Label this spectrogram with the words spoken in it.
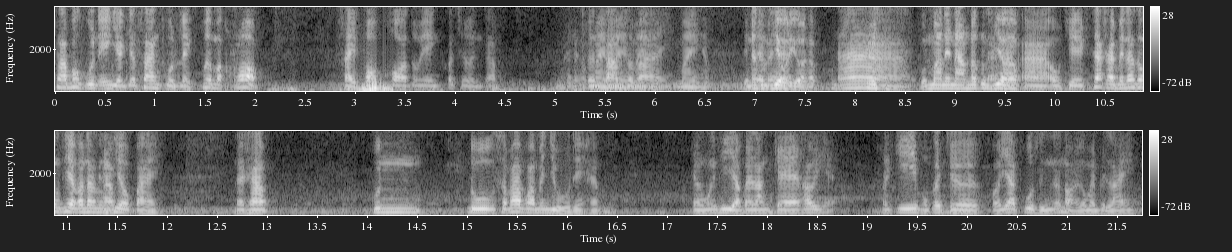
ถ้าพวกคุณเองอยากจะสร้างกฎเหล็กเพื่อมาครอบใส่ปลอกคอตัวเองก็เชิญครับเดินตามสบายไม่ครับเป็นนักท่องเที่ยวดีกว่าครับ อ่า ผมมาในนามนักท่องเที่ยวครับ อ่าโอเค ถ้าใครเป็นนักท่องเที่ยวก็นักท่องเที่ยวไปนะครับ คุณดูสภาพความเป็นอยู่เด็ครับ อย่างบางทีอย่าไปรังแกเขาอย่างเงี้ยเมื่อกี้ผมก็เจอขออนุญาตพูดถึงนิดหน่อยก็ไม่เป็นไรเ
